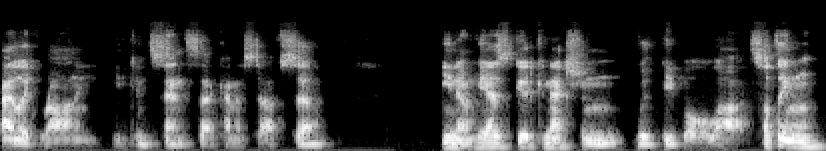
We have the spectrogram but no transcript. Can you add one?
I like Ronnie; he can sense that kind of stuff. So, you know, he has good connection with people a lot. Something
